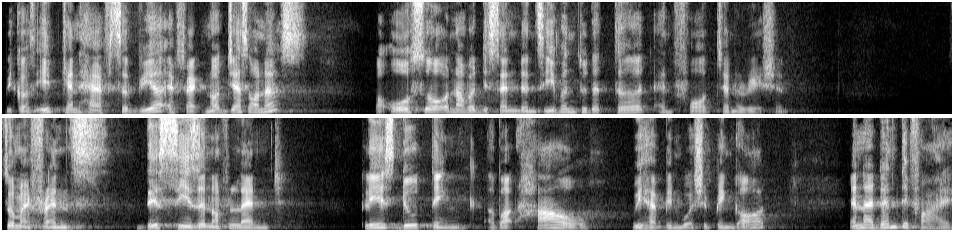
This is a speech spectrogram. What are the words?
because it can have severe effect not just on us, but also on our descendants, even to the third and fourth generation. So, my friends, this season of Lent, please do think about how we have been worshiping God and identify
